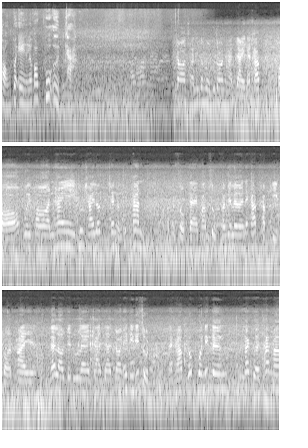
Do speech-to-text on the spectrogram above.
ของตัวเองแล้วก็ผู้อื่นค่ะจอสถานีตำรวจภูธรหาดใหญ่นะครับ ขออวยพรให้ผู้ใช้รถใช้ถนนทุกท่าน ประสบแต่ความสุขความเจริญนะครับ ขับขี่ปลอดภัย และเราจะดูแลการจราจรให้ดีที่สุดนะครับรบกวนนิดนึง ถ้าเกิดท่านเมา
